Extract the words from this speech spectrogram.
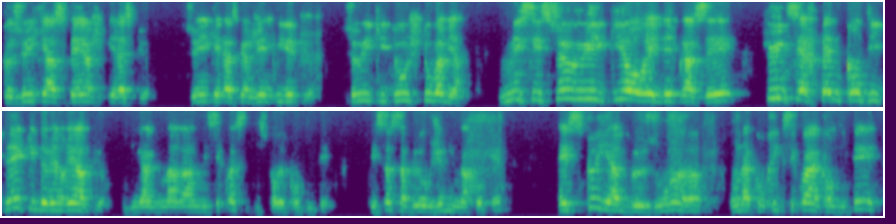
Que celui qui asperge, il reste pur. Celui qui est aspergé, il est pur. Celui qui touche, tout va bien. Mais c'est celui qui aurait déplacé une certaine quantité qui deviendrait impure. Dit l'Agmara, mais c'est quoi cette histoire de quantité? Et ça, ça fait l'objet d'une marque Est-ce qu'il y a besoin, hein, on a compris que c'est quoi la quantité,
